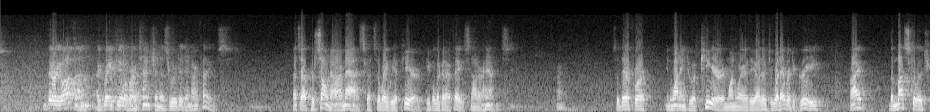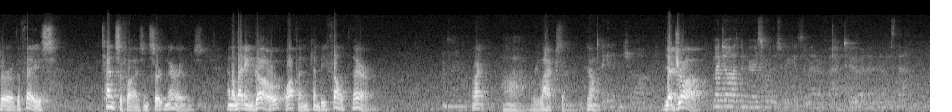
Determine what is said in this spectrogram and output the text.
very often, a great deal of our attention is rooted in our face. That's our persona, our mask. That's the way we appear. People look at our face, not our hands. Right. So therefore, in wanting to appear in one way or the other, to whatever degree, right, the musculature of the face tensifies in certain areas. And a letting go often can be felt there. Right? Ah, relaxing. Yeah. I get it in jaw. Yeah, jaw. My jaw has been very sore this week, as a matter of fact, too, and I've noticed that.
